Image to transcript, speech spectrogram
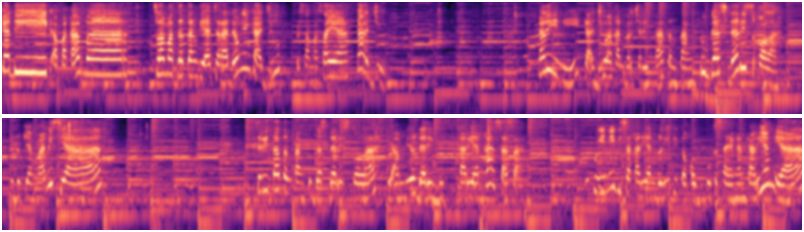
Adik-adik, apa kabar? Selamat datang di acara Dongeng Kak Ju bersama saya, Kak Ju. Kali ini Kak Ju akan bercerita tentang tugas dari sekolah. Duduk yang manis ya. Cerita tentang tugas dari sekolah diambil dari buku karya Kak Sasa. Buku ini bisa kalian beli di toko buku kesayangan kalian ya.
